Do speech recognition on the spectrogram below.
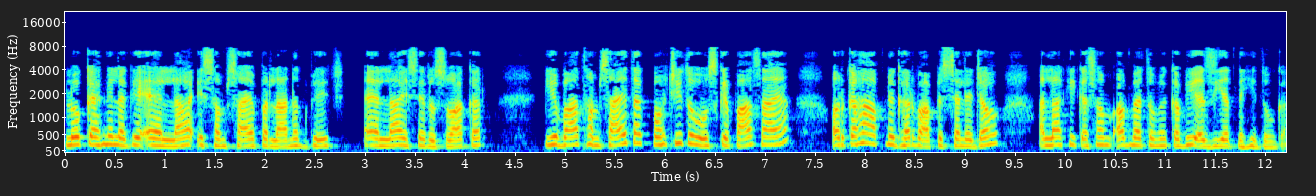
لوگ کہنے لگے، اے اللہ، اس ہمسائے پر لانت بھیج۔ اے اللہ، اسے رسوا کر۔ یہ بات ہمسائے تک پہنچی تو وہ اس کے پاس آیا اور کہا، اپنے گھر واپس چلے جاؤ۔ اللہ کی قسم، اب میں تمہیں کبھی ازیت نہیں دوں گا۔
